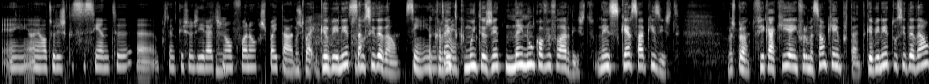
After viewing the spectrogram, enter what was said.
em, em, alturas que se sente, uh, portanto, que os seus direitos hum. não foram respeitados. Muito bem. Gabinete Sa do Cidadão. Sim, exatamente. Acredito que muita gente nem nunca ouviu falar disto, nem sequer sabe que existe. Mas pronto, fica aqui a informação que é importante. Gabinete do Cidadão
